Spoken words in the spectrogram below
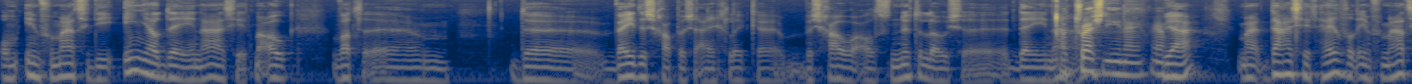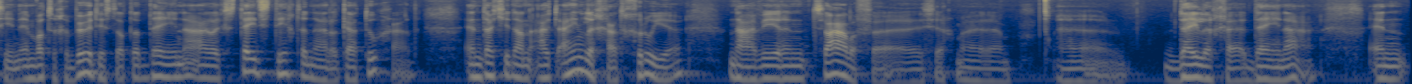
om informatie die in jouw DNA zit, maar ook wat ehm, de wetenschappers eigenlijk uh, beschouwen als nutteloze uh, DNA. Oh, trash DNA. Ja. ja. maar daar zit heel veel informatie in. En wat er gebeurt is dat dat DNA eigenlijk steeds dichter naar elkaar toe gaat. En dat je dan uiteindelijk gaat groeien naar weer een twaalf, uh, zeg maar, delig DNA. En,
